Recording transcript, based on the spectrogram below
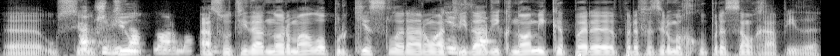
Uh, o seu estilo, normal. a sua atividade normal ou porque aceleraram a atividade Exato. económica para, para fazer uma recuperação rápida?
